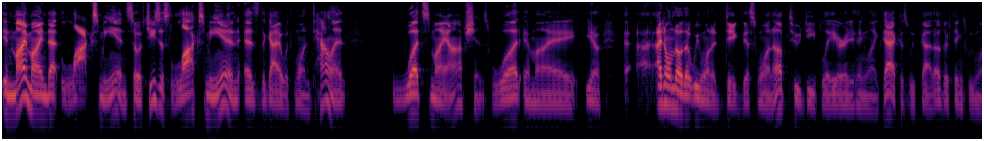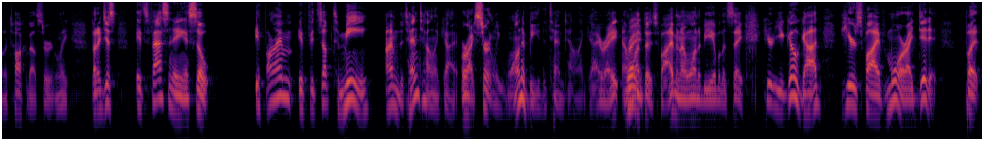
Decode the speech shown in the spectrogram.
in my mind, that locks me in. So if Jesus locks me in as the guy with one talent, what's my options? What am I, you know, I- don't know that we want to dig this one up too deeply or anything like that because we've got other things we want to talk about certainly. But I just it's fascinating. And so if I'm if it's up to me, I'm the 10 talent guy, or I certainly want to be the 10 talent guy, right? I Right. want those five, and I want to be able to say, Here you go, God, here's five more. I did it. But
